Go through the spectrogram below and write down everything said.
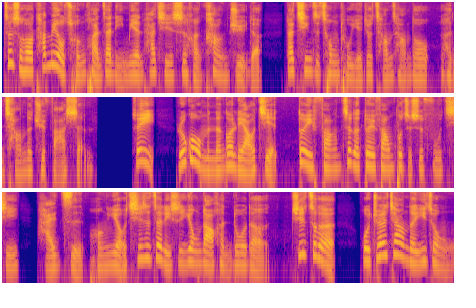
这时候他没有存款在里面，他其实是很抗拒的。那亲子冲突也就常常都很长的去发生。所以。如果我们能够了解对方，这个对方不只是夫妻、孩子、朋友，其实这里是用到很多的。其实这个，我觉得这样的一种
